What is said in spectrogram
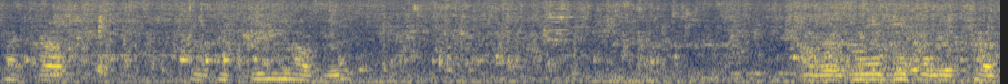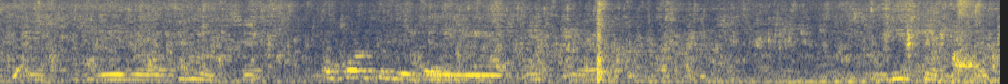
থাকা সেক্ষেত্রেই হবে। আবার রোদও পড়েছে আজকে একটুখানি রোদ হচ্ছে। দিতে পারব।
